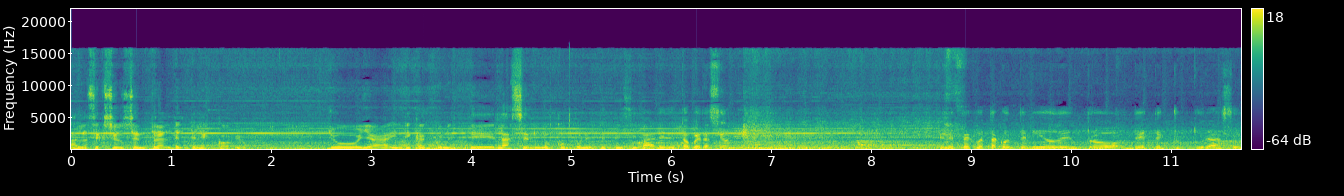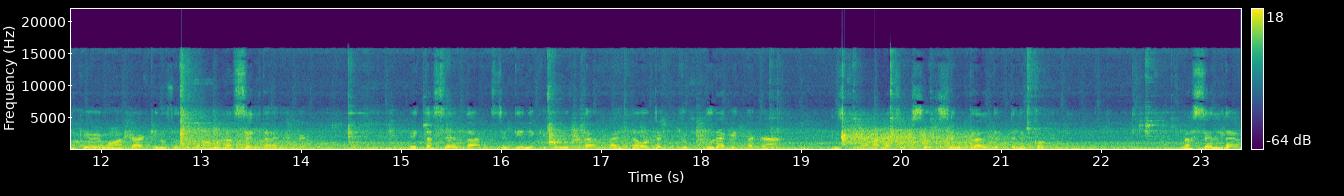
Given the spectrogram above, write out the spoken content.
a la sección central del telescopio. Yo voy a indicar con este láser los componentes principales de esta operación. El espejo está contenido dentro de esta estructura azul que vemos acá, que nosotros llamamos la celda del espejo. Esta celda se tiene que conectar a esta otra estructura que está acá, que se llama la sección central del telescopio. La celda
